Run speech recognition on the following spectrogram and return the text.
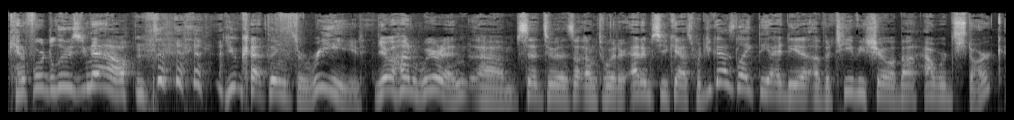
Can't afford to lose you now. you got things to read. Johan Weiren um, said to us on Twitter, at MCUcast, would you guys like the idea of a TV show about Howard Stark?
